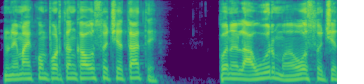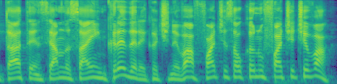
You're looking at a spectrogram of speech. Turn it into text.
Nu ne mai comportăm ca o societate. Până la urmă, o societate înseamnă să ai încredere că cineva face sau că nu face ceva.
